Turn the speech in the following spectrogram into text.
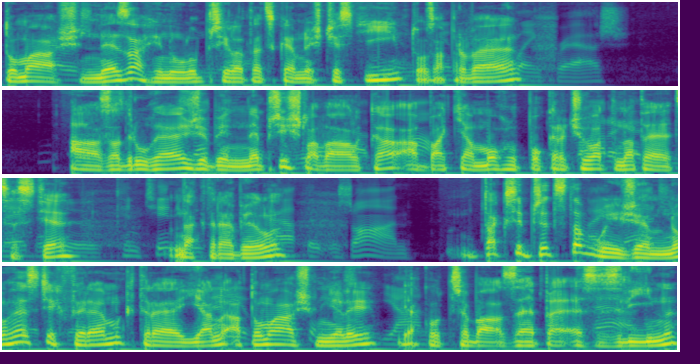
Tomáš nezahynul při leteckém neštěstí, to za prvé, a za druhé, že by nepřišla válka a Baťa mohl pokračovat na té cestě, na které byl, tak si představuji, že mnohé z těch firm, které Jan a Tomáš měli, jako třeba ZPS Zlín,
